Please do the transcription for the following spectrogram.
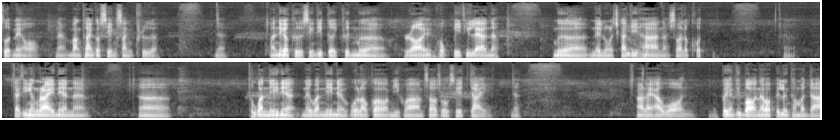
สวดไม่ออกนะบางท่านก็เสียงสั่นเครือนะอันนี้ก็คือสิ่งที่เกิดขึ้นเมื่อร้อยหกปีที่แล้วนะเมื่อในหลวงรัชกาลที่ห้านะสวรรคต แต่ที่อย่างไรเนี่ยนะทุกวันนี้เนี่ยในวันนี้เนี่ยพวกเราก็มีความเศร้าโศกเสียใจนะอะไรอาวรก็อย่างที่บอกนะว่าเป็นเรื่องธรรมดา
